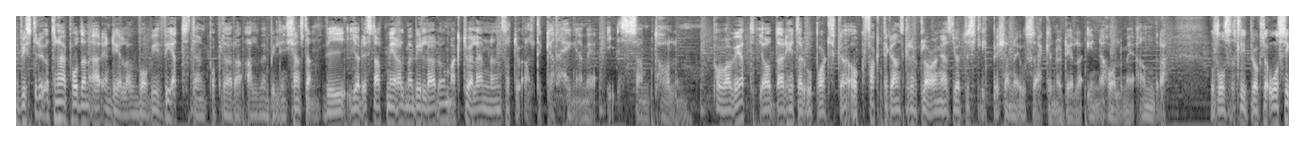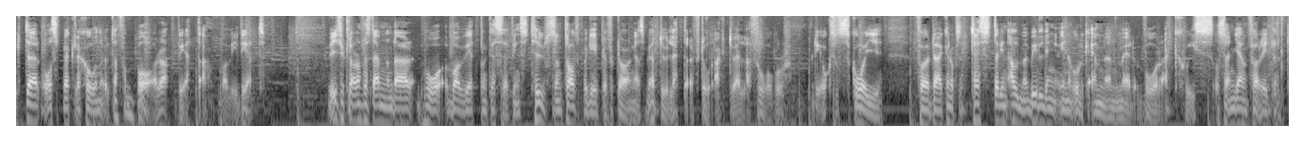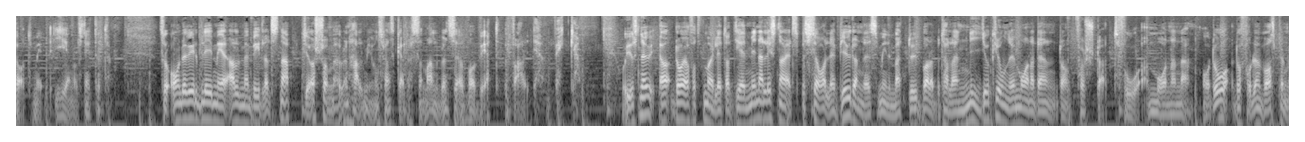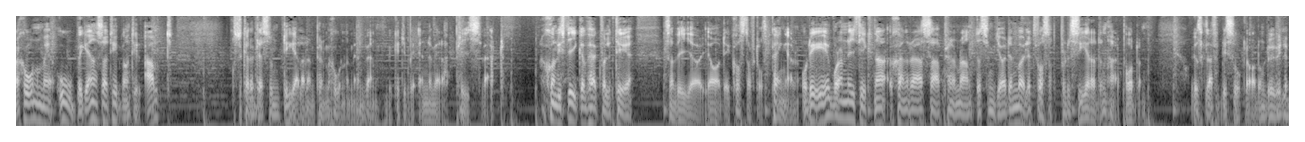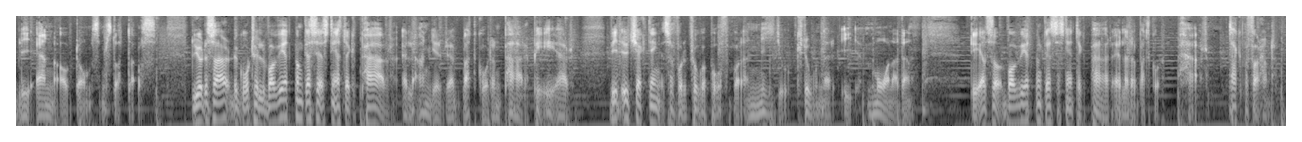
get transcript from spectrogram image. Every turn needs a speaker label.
Speaker 1: Visste du att den här podden är en del av Vad vi vet, den populära allmänbildningstjänsten? Vi gör dig snabbt mer allmänbildad om aktuella ämnen så att du alltid kan hänga med i samtalen. På Vad vet, ja, där hittar du opartiska och faktagranskade förklaringar så att du slipper känna dig osäker när du delar innehåll med andra. Och så slipper du också åsikter och spekulationer utan får bara veta vad vi vet. Vi förklarar de flesta ämnen där. På vadvivet.se finns tusentals begripliga förklaringar som gör att du lättare förstår aktuella frågor. Det är också skoj, för där kan du också testa din allmänbildning inom olika ämnen med våra quiz och sen jämföra ditt resultat med genomsnittet. Så om du vill bli mer allmänbildad snabbt, gör som över en halv miljon svenskar som använder sig av Vad vet varje vecka. Och just nu, ja, då har jag fått möjlighet att ge mina lyssnare ett specialerbjudande som innebär att du bara betalar 9 kronor i månaden de första två månaderna. Och då, då får du en vasprenumeration med obegränsad tillgång till allt. Och så kan du dessutom dela den prenumerationen med en vän, vilket ju blir ännu mer prisvärt. Journalistik av hög kvalitet som vi gör, ja det kostar förstås pengar. Och det är våra nyfikna, generösa prenumeranter som gör det möjligt för oss att producera den här podden. Och jag skulle därför bli så glad om du ville bli en av dem som stöttar oss. Du gör det så här, du går till vadvet.se per eller anger rabattkoden PER, PER. Vid utcheckning så får du prova på för bara 9 kronor i månaden. Det är alltså vadvet.se per eller rabattkod PER. Tack på förhand.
